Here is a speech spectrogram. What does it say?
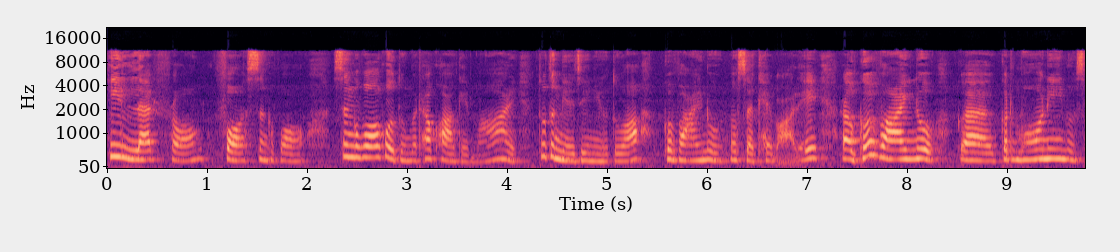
he left from for Singapore. Singapore ကိုသူမထွက်ခွာခင်မှာတဲ့သူတငယ်ချင်းတွေကိုသူက goodbye လို့နှုတ်ဆက်ခဲ့ပါတယ်။အဲ့တော့ goodbye လို့ good morning လို့စ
